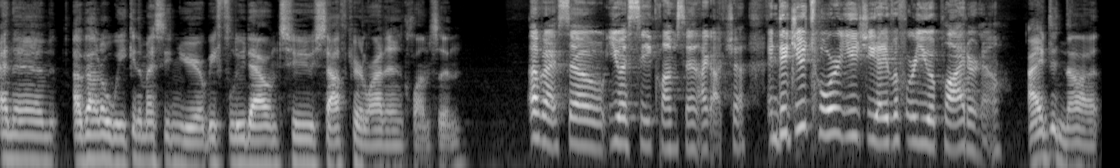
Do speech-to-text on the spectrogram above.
And then about a week into my senior year, we flew down to South Carolina and Clemson. Okay, so USC, Clemson, I gotcha. And did you tour UGA before you applied or no? I did not.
